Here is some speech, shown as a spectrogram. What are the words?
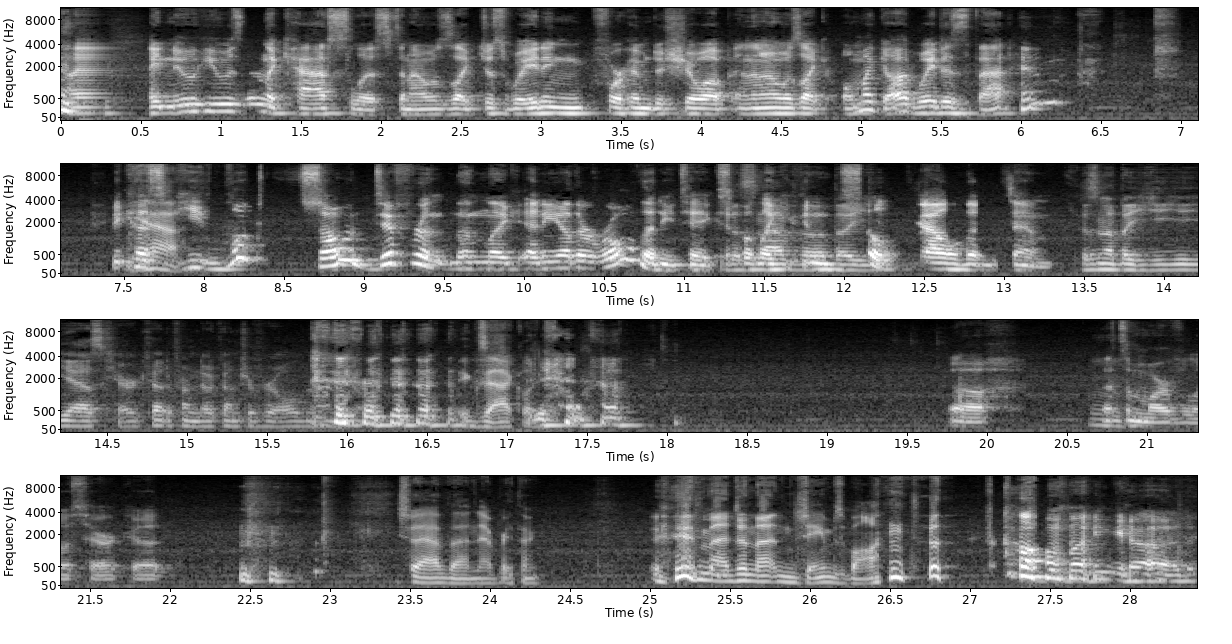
I I knew he was in the cast list, and I was like just waiting for him to show up, and then I was like, oh my god, wait, is that him? Because Yeah. he looked so different than like any other role that he takes, He but like you have can the- the- still tell that it's him. Doesn't have the yee yee esque haircut from No Country for Old Men. Exactly. Yeah. Ugh, that's a hmm. marvelous haircut. Should have that in everything. Imagine that in James Bond. Oh my god.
